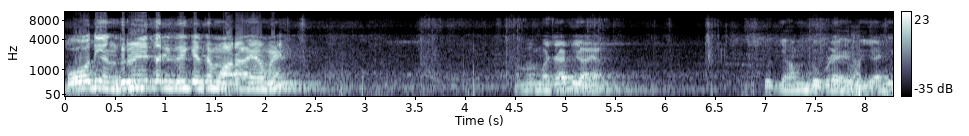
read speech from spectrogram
बहुत ही अंदरूनी तरीके से मारा है हमें। हमें मज़ा भी आया, क्योंकि हम दुबड़े हैं भैया जी।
